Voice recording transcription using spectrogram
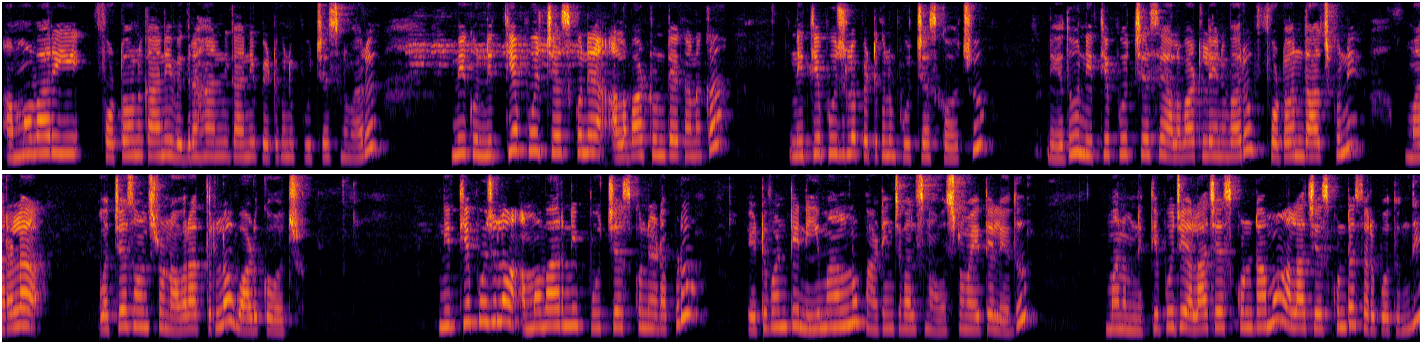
అమ్మవారి ఫోటోను కానీ విగ్రహాన్ని కానీ పెట్టుకుని పూజ చేసిన వారు మీకు నిత్య పూజ చేసుకునే అలవాటు ఉంటే కనుక నిత్య పూజలో పెట్టుకుని పూజ చేసుకోవచ్చు. లేదు నిత్య పూజ చేసే అలవాటు లేని వారు ఫోటోని దాచుకుని మరలా వచ్చే సంవత్సరం నవరాత్రుల్లో వాడుకోవచ్చు. నిత్య పూజలో అమ్మవారిని పూజ చేసుకునేటప్పుడు ఎటువంటి నియమాలను పాటించవలసిన అవసరం అయితే లేదు. మనం నిత్య పూజ ఎలా చేసుకుంటామో అలా చేసుకుంటే సరిపోతుంది.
